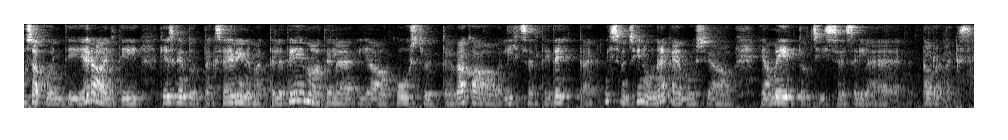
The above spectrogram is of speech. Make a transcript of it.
osakondi eraldi, keskendutakse erinevatele teemadele ja koostööd väga lihtsalt ei tehta, et mis on sinu nägemus ja, ja meetod siis selle tarbeks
